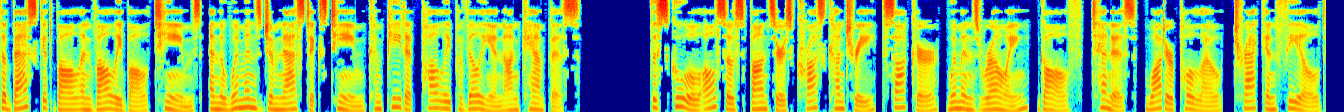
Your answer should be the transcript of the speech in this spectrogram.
The basketball and volleyball teams, and the women's gymnastics team compete at Pauley Pavilion on campus. The school also sponsors cross-country, soccer, women's rowing, golf, tennis, water polo, track and field,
